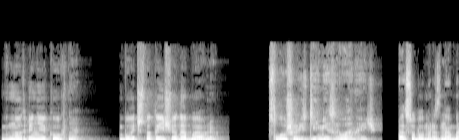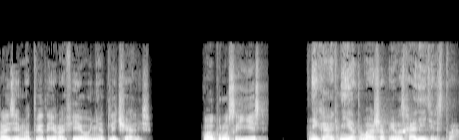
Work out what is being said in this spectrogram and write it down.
Внутренняя кухня. Будет что-то еще добавлю. Слушаюсь, Денис Иванович. Особым разнообразием ответы Ерофеева не отличались. Вопросы есть? Никак нет, ваше превосходительство.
